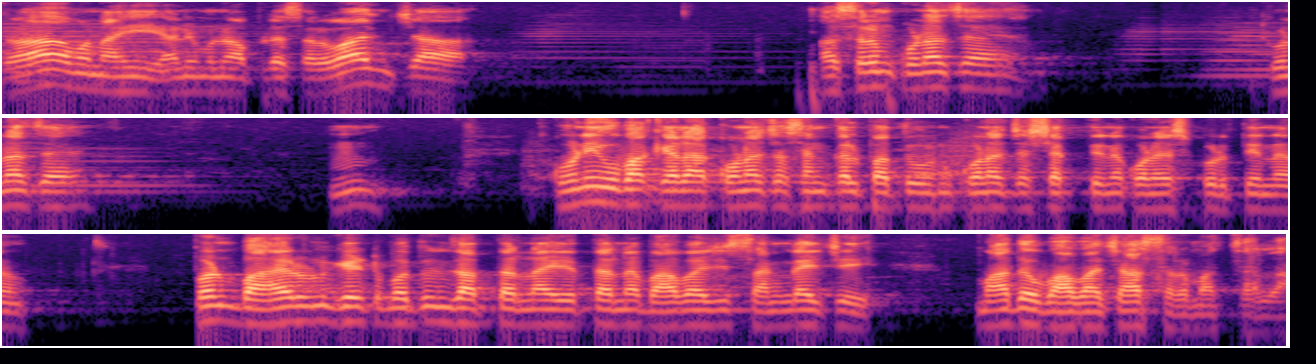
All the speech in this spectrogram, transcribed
काम नाही. आणि म्हणून आपल्या सर्वांच्या आश्रम कोणाचा आहे? कोणाचा आहे? हम्म? कोणी उभा केला कोणाच्या संकल्पातून कोणाच्या शक्तीनं कोणाच्या स्फूर्तीनं? पण बाहेरून गेट मधून जाताना येताना बाबाजी सांगायचे माधव बाबाच्या आश्रमात चला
